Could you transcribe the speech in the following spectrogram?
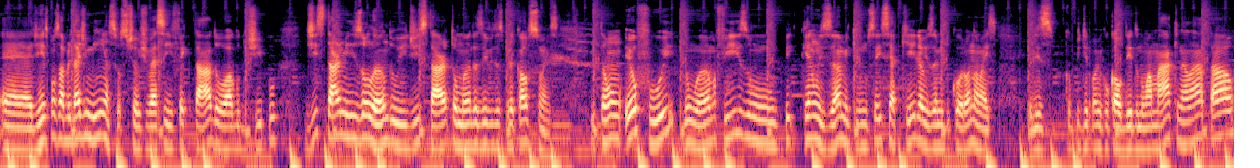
é de responsabilidade minha se eu, se eu estivesse infectado ou algo do tipo, de estar me isolando e de estar tomando as devidas precauções. Então eu fui no AMA, fiz um pequeno exame, que não sei se aquele é o exame do corona, mas eles pediram para mim colocar o dedo numa máquina lá tal.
